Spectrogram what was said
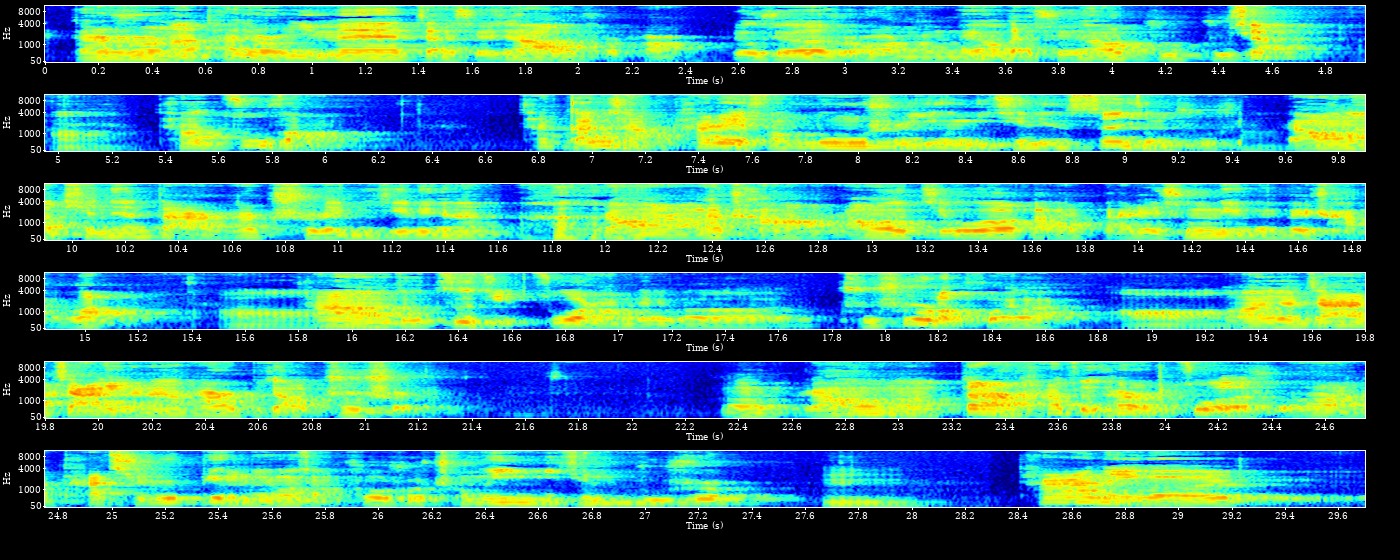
但是呢，他就是因为在学校的时候留学的时候呢，没有在学校住住校，啊他租房，他赶巧他这房东是一个米其林三星厨师，然后呢天天带着他吃这米其林，然后让他尝，然后结果把把这兄弟给喂馋了，哦。他呢就自己做上这个厨师了回来。哦。啊，也加上家里人还是比较支持的，嗯，然后呢，但是他最开始做的时候呢，他其实并没有想说说成为一米其林厨师，嗯。他那个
